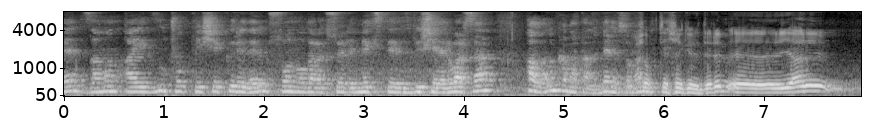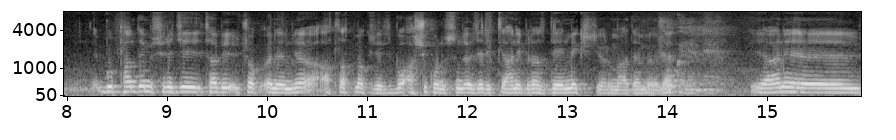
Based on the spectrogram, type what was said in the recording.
ben zaman ayırdığın çok teşekkür ederim. Son olarak söylemek istediğiniz bir şeyler varsa alalım kapatalım. Benim sorum Çok teşekkür ederim. Ee, yani bu pandemi süreci tabii çok önemli. Atlatmak üzereyiz. Bu aşı konusunda özellikle hani biraz değinmek istiyorum madem öyle. çok önemli. Yani e,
